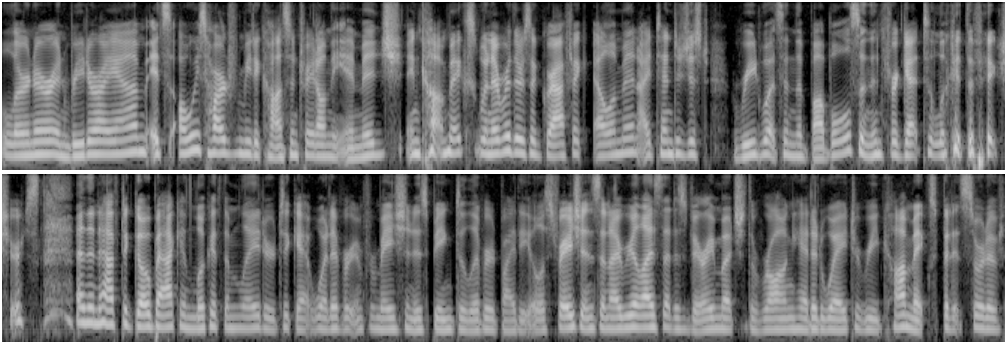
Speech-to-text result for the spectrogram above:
learner and reader I am, it's always hard for me to concentrate on the image in comics. Whenever there's a graphic element, I tend to just read what's in the bubbles and then forget to look at the pictures and then have to go back and look at them later to get whatever information is being delivered by the illustrations. And I realize that is very much the wrong headed way to read comics, but it's sort of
